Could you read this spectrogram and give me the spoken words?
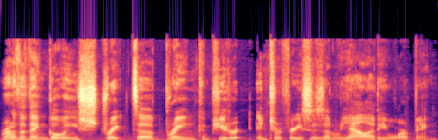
rather than going straight to brain computer interfaces and reality warping.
